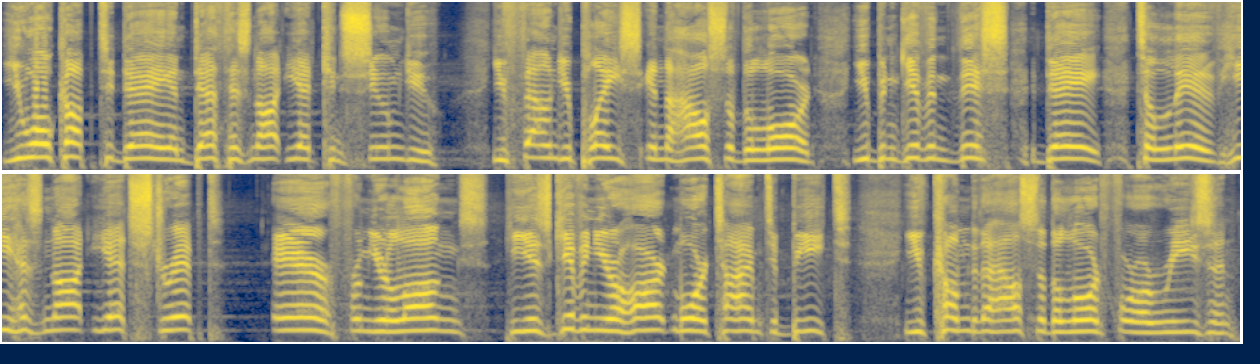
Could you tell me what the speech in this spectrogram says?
You woke up today and death has not yet consumed you. You found your place in the house of the Lord. You've been given this day to live. He has not yet stripped air from your lungs. He has given your heart more time to beat. You've come to the house of the Lord for a reason.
